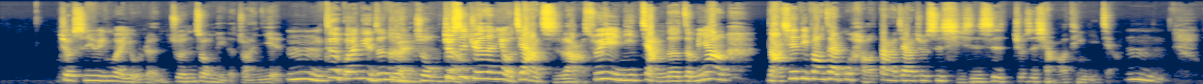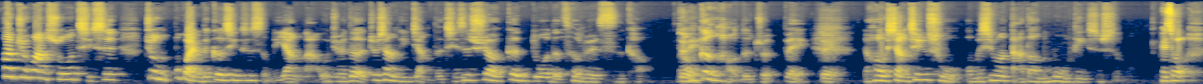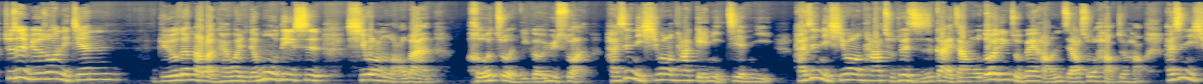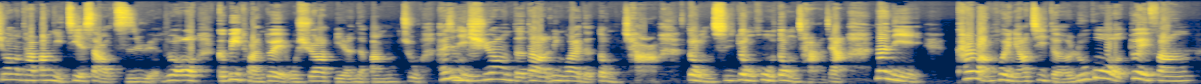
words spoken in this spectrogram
就是因为有人尊重你的专业。嗯，这个观念真的很重要，就是觉得你有价值啦。所以你讲的怎么样？哪些地方再不好，大家就是其实是就是想要听你讲。嗯，换句话说，其实就不管你的个性是什么样啦，我觉得就像你讲的，其实需要更多的策略思考，然后更好的准备，对，然后想清楚我们希望达到的目的是什么。没错，就是你比如说你今天，比如跟老板开会，你的目的是希望老板。核准一个预算，还是你希望他给你建议，还是你希望他纯粹只是盖章？我都已经准备好，你只要说好就好。还是你希望他帮你介绍资源，说哦，隔壁团队我需要别人的帮助，还是你希望得到另外的洞察，洞是用户洞察这样？那你开完会你要记得，如果对方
